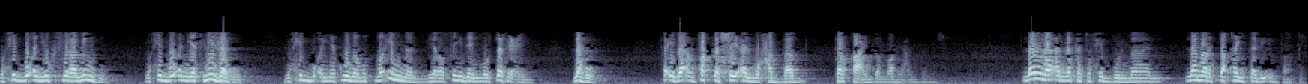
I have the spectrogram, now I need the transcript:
يحب أن يكثر منه يحب أن يكنزه يحب أن يكون مطمئنا لرصيد مرتفع له. فإذا أنفقت الشيء المحبب ترقى عند الله عز وجل. لولا أنك تحب المال لما ارتقيت بإنفاقه.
